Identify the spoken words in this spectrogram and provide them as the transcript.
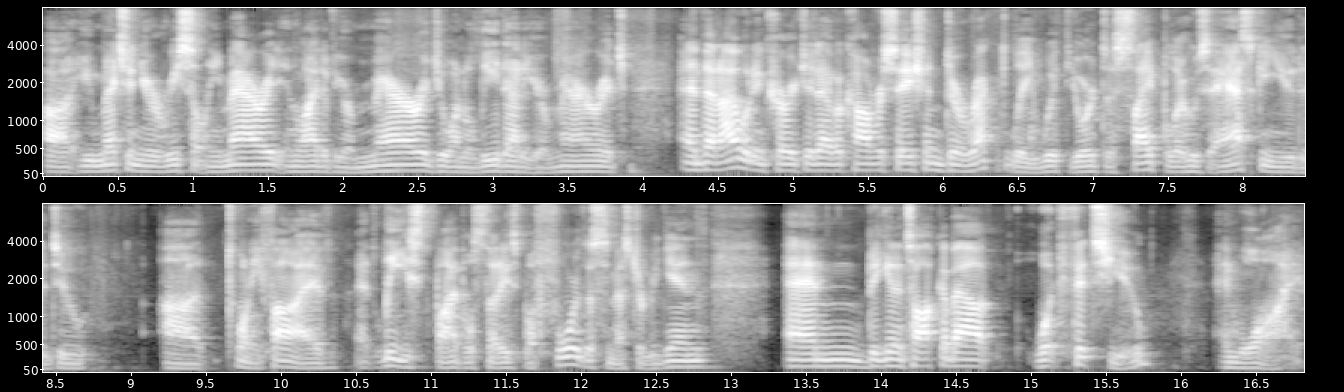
Uh, you mentioned you're recently married. In light of your marriage, you want to lead out of your marriage. And then I would encourage you to have a conversation directly with your discipler who's asking you to do uh, 25 at least Bible studies before the semester begins and begin to talk about what fits you and why.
